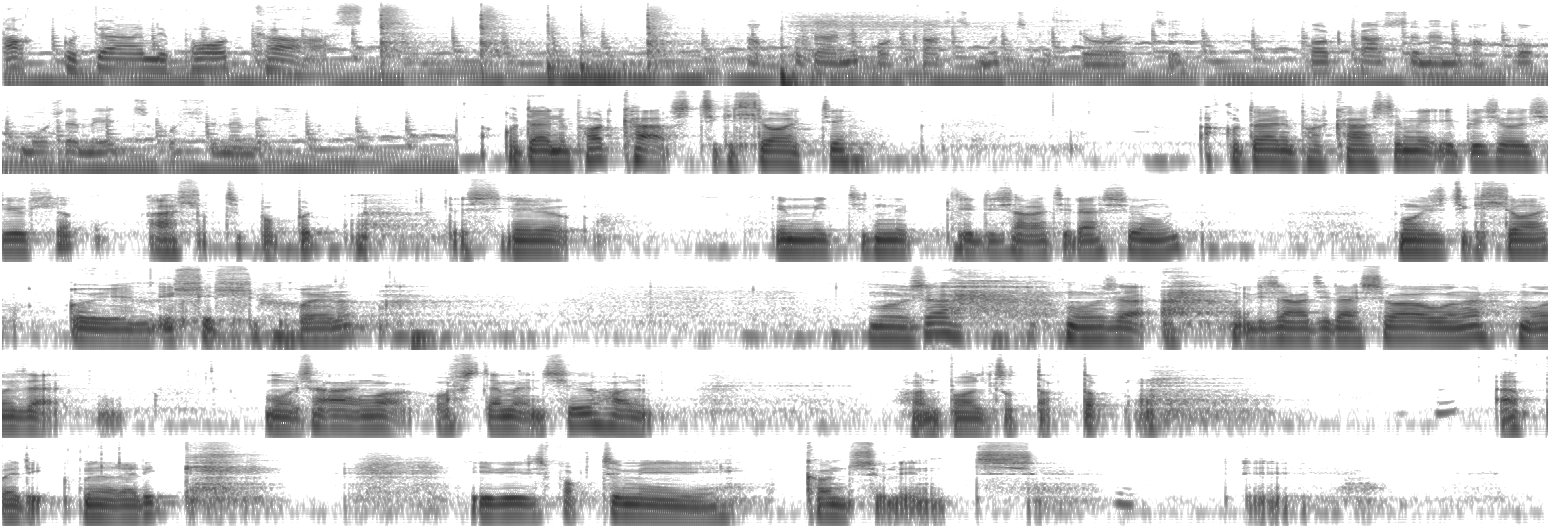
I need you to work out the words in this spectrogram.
Akkutaani podcast. Apputaani podcast mut illuaratsi. Podcast sananaqarpoq muusamiit qussunamil. Aqutaani podcast tikilluaritsi. Aqutaani podcastimi episode siulleq aallertipparput тассинилу иммитсиннут илисаратилаассуумут мууситикиллуат Moza, moza, Elisabeth svar unge, moza, moza angor Ofstermann Søholm, håndbold til doktor, apadik med redik, i det sport med konsulent, øh,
